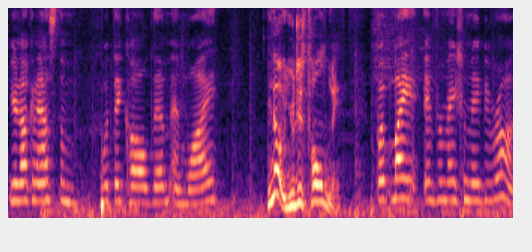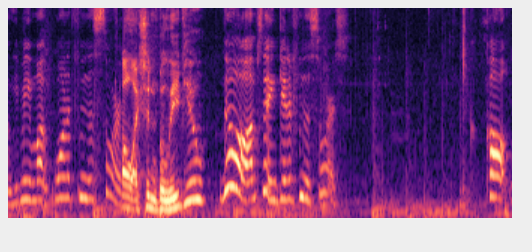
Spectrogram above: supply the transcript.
you're not gonna ask them what they called them and why? No, you just told me. But my information may be wrong. You may want it from the source. Oh, I shouldn't believe you? No, I'm saying get it from the source. Call,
